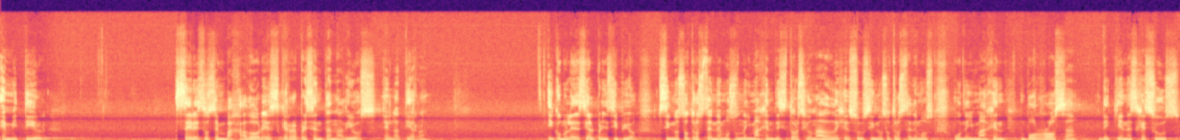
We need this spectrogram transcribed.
emitir ser esos embajadores que representan a Dios en la tierra. Y como le decía al principio, si nosotros tenemos una imagen distorsionada de Jesús, si nosotros tenemos una imagen borrosa de quién es Jesús,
